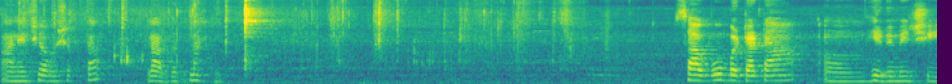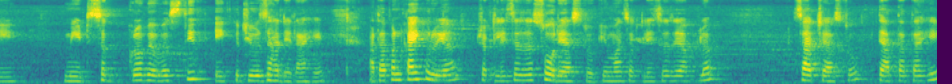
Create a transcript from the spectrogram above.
पाण्याची आवश्यकता लागत नाही. साबू बटाटा हिरवी मिरची मीठ सगळं व्यवस्थित एकजीव झालेलं आहे. आता आपण काय करूया? चकलीचा जो सोऱ्या असतो किंवा चकलीचं जे आपलं साचा असतो त्यात आता हे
